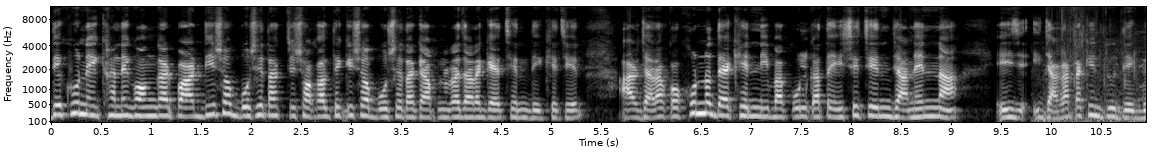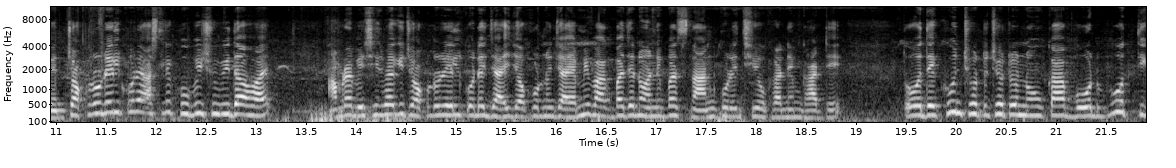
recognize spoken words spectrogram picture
দেখুন, এখানে গঙ্গার পাড় দিয়ে সব বসে থাকছে। সকাল থেকে সব বসে থাকে। আপনারা যারা গেছেন, দেখেছেন। আর যারা কখনো দেখেননি বা কলকাতায় এসেছেন, জানেন না, এই জায়গাটা কিন্তু দেখবেন। চক্র রেল করে আসলে খুবই সুবিধা হয়। আমরা বেশিরভাগই চক্র রেল করে যাই, যখনও যাই। আমি বাগবাজারে অনেকবার স্নান করেছি ওখানে ঘাটে। তো দেখুন, ছোট ছোট নৌকা, বোট ভর্তি,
